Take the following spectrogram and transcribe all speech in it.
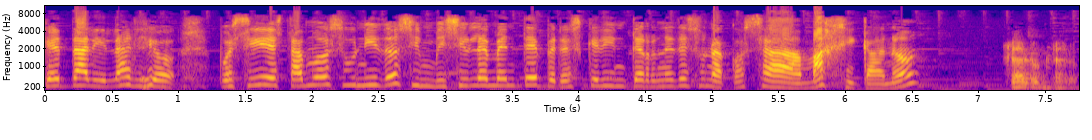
¿Qué tal, Hilario? Pues sí, estamos unidos invisiblemente, pero es que el Internet es una cosa mágica, ¿no? Claro, claro.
